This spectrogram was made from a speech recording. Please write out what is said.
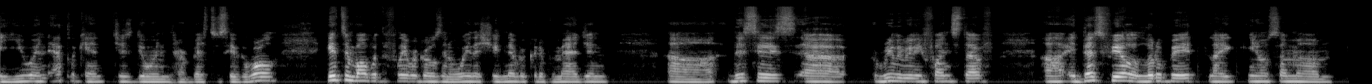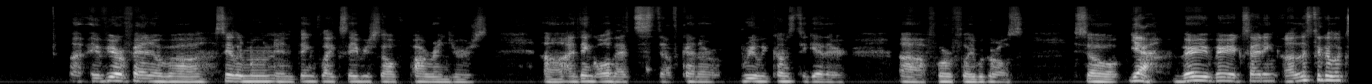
a UN applicant just doing her best to save the world, gets involved with the Flavor Girls in a way that she never could have imagined. Uh, this is uh, really, really fun stuff. Uh, it does feel a little bit like, you know, some. Um, uh, if you're a fan of uh, Sailor Moon and things like Save Yourself, Power Rangers, uh, I think all that stuff kind of really comes together for Flavor Girls. So yeah, very very exciting. Uh, let's take a look.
